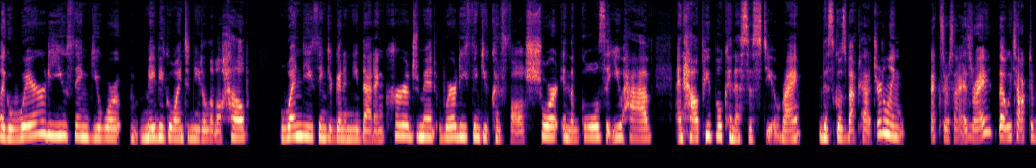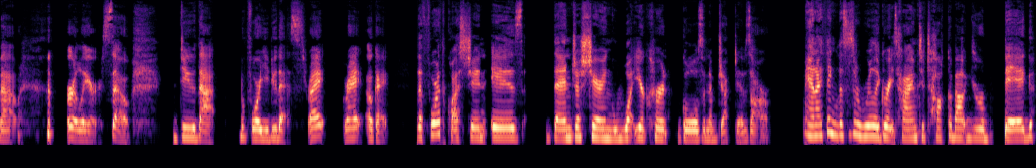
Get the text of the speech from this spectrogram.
Like, where do you think you're maybe going to need a little help? When do you think you're going to need that encouragement? Where do you think you could fall short in the goals that you have and how people can assist you, right? This goes back to that journaling exercise, right? That we talked about earlier. So do that before you do this, right? Right? Okay. The fourth question is then just sharing what your current goals and objectives are. And I think this is a really great time to talk about your big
